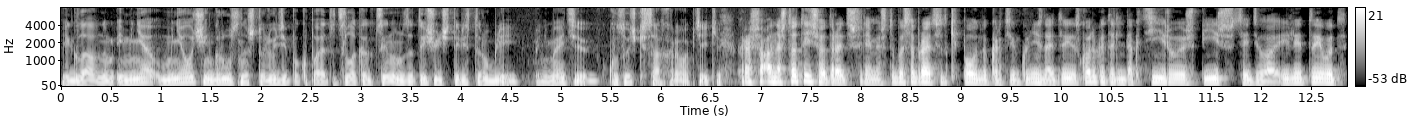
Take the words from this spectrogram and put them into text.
и главным. И меня, мне очень грустно, что люди покупают ацилококцинум за 1400 рублей. Понимаете? Кусочки сахара в аптеке. Хорошо, а на что ты еще тратишь время? Чтобы собрать все-таки полную картинку? Не знаю, ты сколько ты редактируешь, пишешь, все дела? Или ты вот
